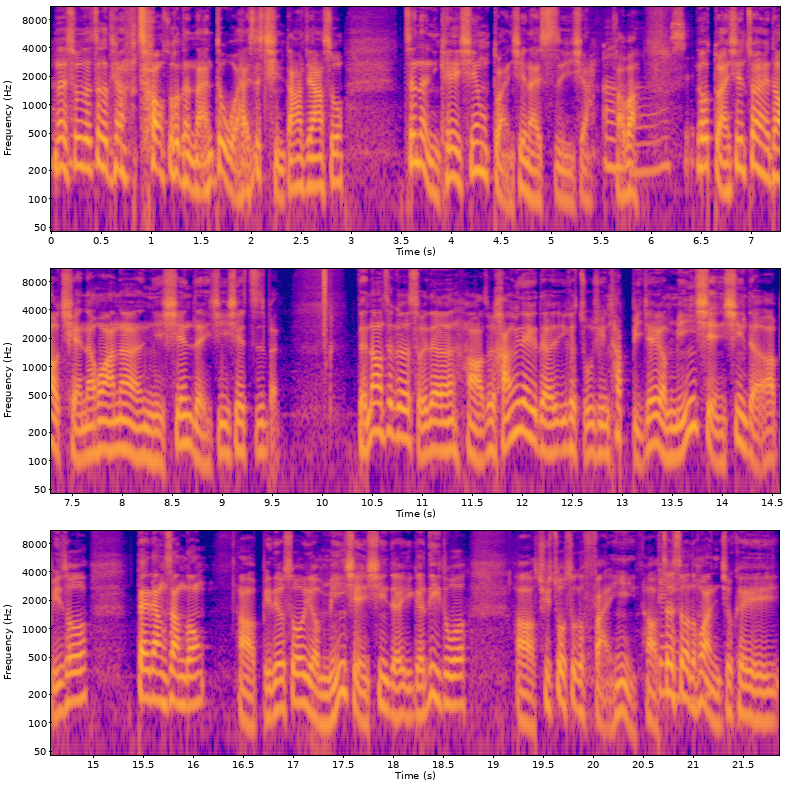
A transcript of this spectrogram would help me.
那说这个地方操作的难度，我还是请大家说，真的你可以先用短线来试一下，好吧？如果短线赚得到钱的话，那你先累积一些资本，等到这个所谓的哈、这个行业内的一个族群，它比较有明显性的啊，比如说带量上攻啊，比如说有明显性的一个利多啊，去做出个反应，好、对这时候的话，你就可以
